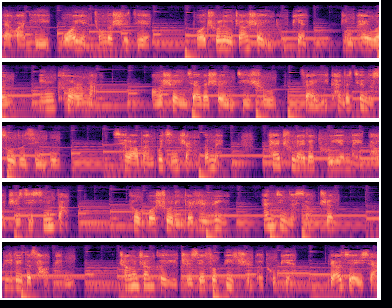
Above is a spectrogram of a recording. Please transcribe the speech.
带话题“我眼中的世界”，博出六张摄影图片，并配文“因科尔玛”。王摄影家的摄影技术在以看得见的速度进步。谢老板不仅长得美，拍出来的图也美到直击心脏。透过树林的日晕、安静的小镇、碧绿的草坪。张张可以直接做壁纸的图片，了解一下。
